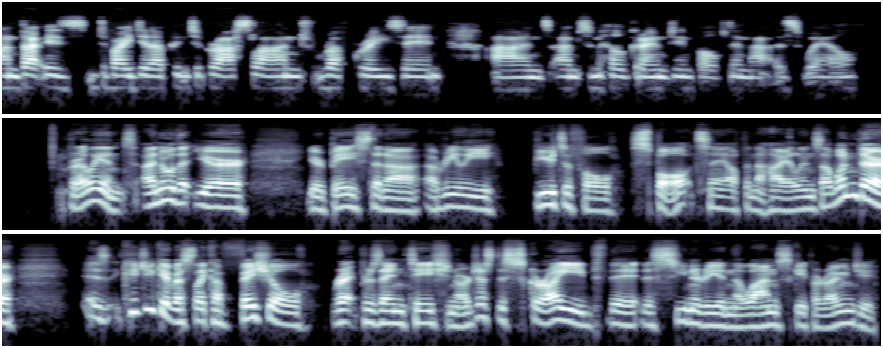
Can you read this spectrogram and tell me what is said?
and that is divided up into grassland, rough grazing, and um, some hill ground involved in that as well. Brilliant. I know that you're you're based in a, a really beautiful spot uh, up in the Highlands. I wonder is could you give us like a visual representation or just describe the the scenery and the landscape around you?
